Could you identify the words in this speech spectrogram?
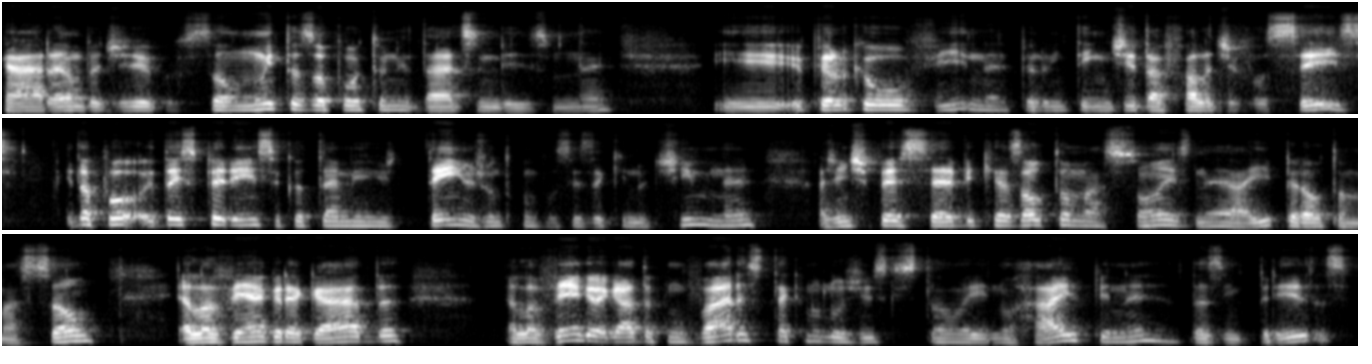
Caramba, Diego, são muitas oportunidades mesmo, né? E, pelo que eu ouvi, né, pelo entendi da fala de vocês e da, da experiência que eu também tenho junto com vocês aqui no time, né, a gente percebe que as automações, né, a hiperautomação, ela vem agregada, ela vem agregada com várias tecnologias que estão aí no hype, né, das empresas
